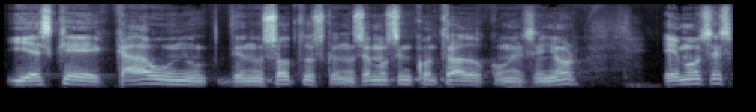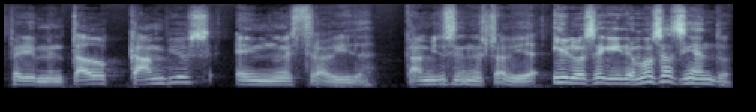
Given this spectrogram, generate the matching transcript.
y es que cada uno de nosotros que nos hemos encontrado con el Señor, hemos experimentado cambios en nuestra vida cambios en nuestra vida. Y lo seguiremos haciendo,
